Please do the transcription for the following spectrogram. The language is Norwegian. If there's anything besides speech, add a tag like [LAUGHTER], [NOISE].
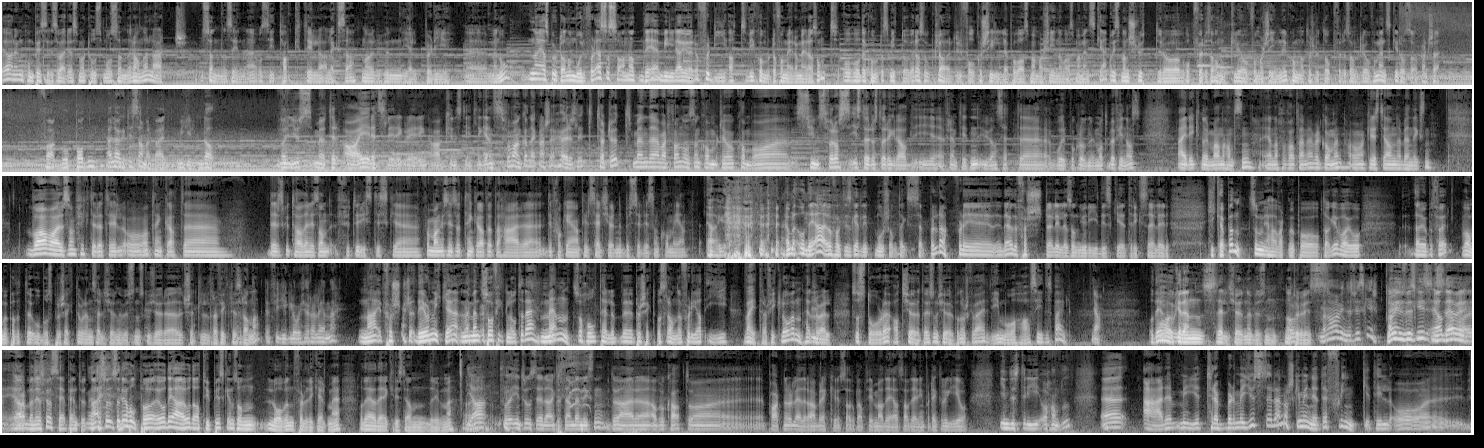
Jeg har en kompis i Sverige som har to små sønner. Han har lært sønnene sine å si takk til Alexa når hun hjelper de eh, med noe. Når jeg spurte han om hvorfor det, så sa han at det vil jeg gjøre fordi at vi kommer til å få mer og mer av sånt. Og, og det kommer til å smitte over. Altså klarer folk å skille på hva som er maskin og hva som er menneske. Og hvis man slutter å oppføre seg ordentlig overfor maskiner, kommer man til å slutte å oppføre seg ordentlig overfor mennesker også, kanskje. Fagbokpodden er laget i samarbeid med Gyldendal. Når juss møter AI, rettslig regulering av kunstig intelligens. For mange kan det kanskje høres litt tørt ut, men det er i hvert fall noe som kommer til å komme og synes for oss i større og større grad i fremtiden, uansett uh, hvor på kloden vi måtte befinne oss. Eirik Normann Hansen, en av forfatterne, velkommen. Og Christian Bendiksen. Hva var det som fikk dere til å tenke at uh, dere skulle ta den litt sånn futuristiske For mange syns og tenker at dette her eh, De får ikke engang til selvkjørende busser som kommer igjen. Ja, [LAUGHS] ja men, og det er jo faktisk et litt morsomt eksempel, da. Fordi det er jo det første lille sånn juridiske trikset, eller hiccupen, som jeg har vært med på å oppdage, var jo der jeg jobbet før, var med på dette Obos-prosjektet hvor den selvkjørende bussen skulle kjøre skytteltrafikk til stranda. Den fikk ikke lov å kjøre alene? Nei, først, det gjorde den ikke. Men så fikk den lov til det. Men så holdt hele eh, prosjektet på stranda fordi at i veitrafikkloven, heter det vel, så står det at kjøretøy som kjører på norske veier, de må ha sidespeil. Ja. Og det har jo ikke den selvkjørende bussen, naturligvis. Men han har vindusvisker. Ja, vindusvisker. Ja, det er, ja, men det skal se pent ut. Nei, så, så det holdt på, og det er jo da typisk en sånn loven følger ikke helt med, og det er jo det Kristian driver med. Ja, for å introdusere deg, Kristian Bendiksen. Du er eh, advokat og eh, partner og leder av Brekkhus advokatfirma Adeas avdeling for teknologi og industri og handel. Eh, er det mye trøbbel med juss, eller er norske myndigheter flinke til å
